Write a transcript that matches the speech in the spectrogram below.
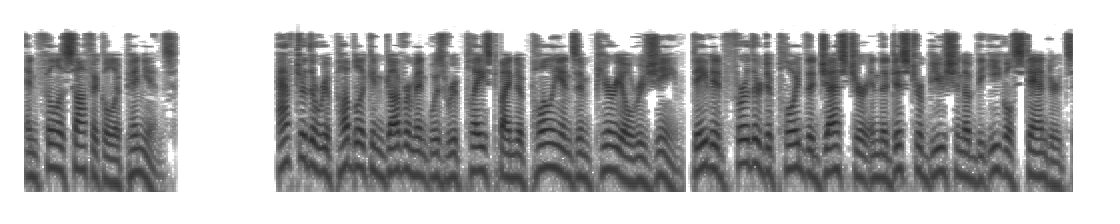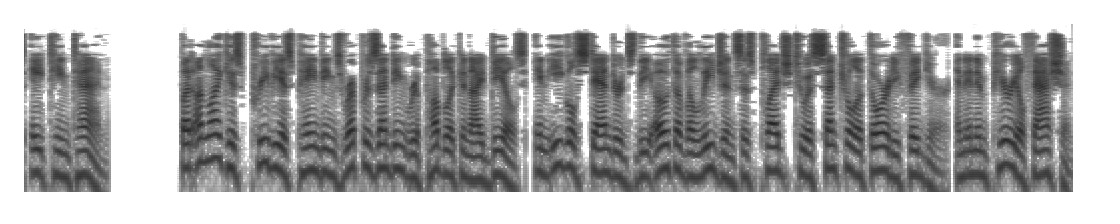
and philosophical opinions. After the Republican government was replaced by Napoleon's imperial regime, David further deployed the gesture in the distribution of the Eagle Standards 1810. But unlike his previous paintings representing Republican ideals, in Eagle Standards the oath of allegiance is pledged to a central authority figure, and in imperial fashion.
